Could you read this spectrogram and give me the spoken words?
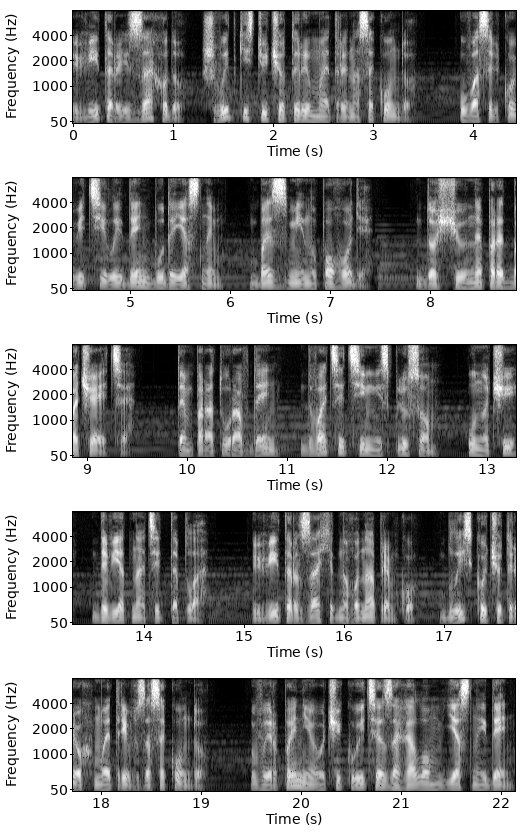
Вітер із заходу швидкістю 4 метри на секунду. У Василькові цілий день буде ясним, без змін у погоді. Дощу не передбачається. Температура в день 27 із плюсом, уночі 19 тепла. Вітер західного напрямку близько 4 метрів за секунду. В Ірпені очікується загалом ясний день.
